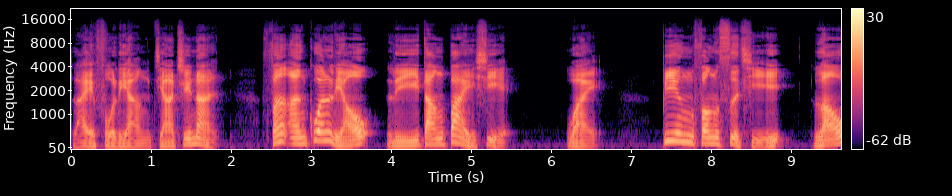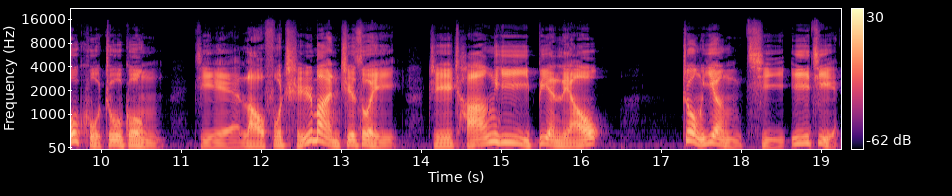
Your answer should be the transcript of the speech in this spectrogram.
来赴两家之难，凡俺官僚理当拜谢。外兵锋四起，劳苦诸公，解老夫迟慢之罪。只长衣便了，众应起衣戒。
